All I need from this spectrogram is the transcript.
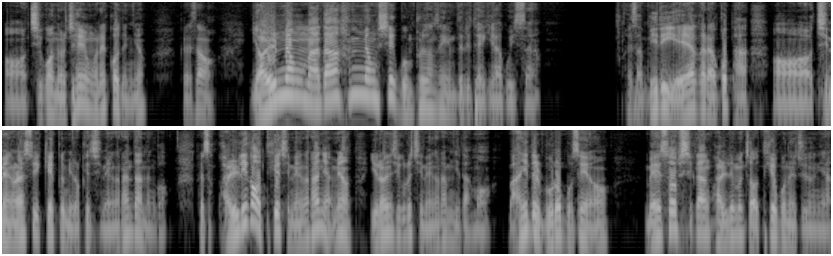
어, 직원으로 채용을 했거든요. 그래서 10명마다 한 명씩 문풀 선생님들이 대기하고 있어요. 그래서 미리 예약을 하고 바- 어, 진행을 할 수 있게끔 이렇게 진행을 한다는 거. 그래서 관리가 어떻게 진행을 하냐면 이런 식으로 진행을 합니다. 뭐 많이들 물어보세요. 매 수업 시간 관리 문자 어떻게 보내주느냐?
